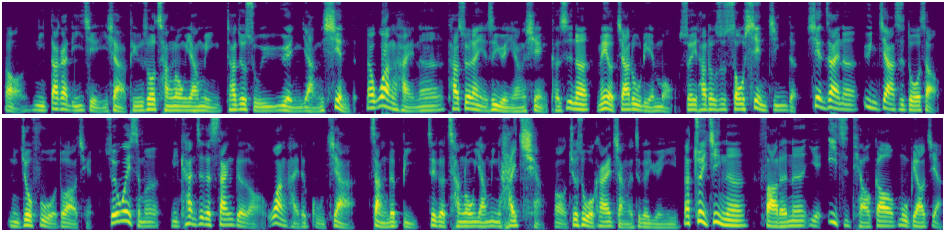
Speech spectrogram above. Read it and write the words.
哦，你大概理解一下，比如说长隆、阳明，它就属于远洋线的。那万海呢，它虽然也是远洋线，可是呢没有加入联盟，所以它都是收现金的。现在呢？运价是多少，你就付我多少钱。所以为什么你看这个三个哦，万海的股价涨得比这个长隆、阳明还强哦，就是我刚才讲的这个原因。那最近呢，法人呢也一直调高目标价，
